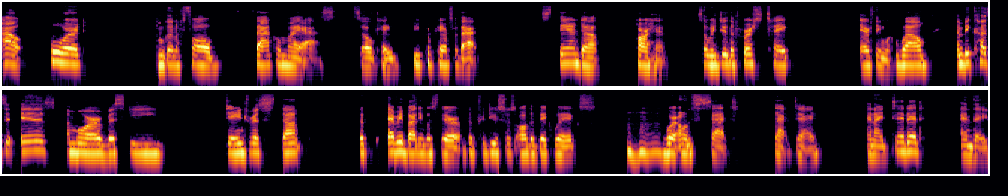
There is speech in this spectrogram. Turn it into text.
out forward, I'm going to fall back on my ass. So, okay, be prepared for that. Stand up, car hit. So we do the first take, everything went well. And because it is a more risky, dangerous stunt, the, everybody was there. The producers, all the big wigs mm-hmm. were on set that day. And I did it and they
